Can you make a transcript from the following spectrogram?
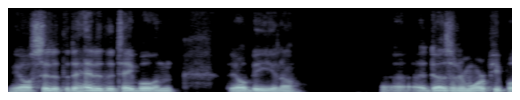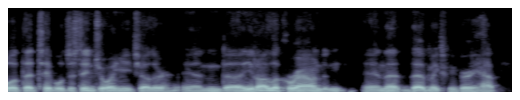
you know sit at the head of the table, and they'll be you know a dozen or more people at that table just enjoying each other. And uh, you know i look around and and that that makes me very happy.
